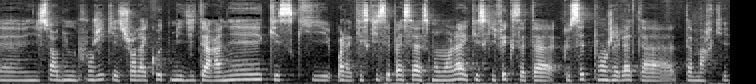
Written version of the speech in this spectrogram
euh, une histoire d'une plongée qui est sur la côte Méditerranée. Qu'est-ce qui, voilà, qu'est-ce qui s'est passé à ce moment-là et qu'est-ce qui fait que, ça que cette plongée-là t'a marqué?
